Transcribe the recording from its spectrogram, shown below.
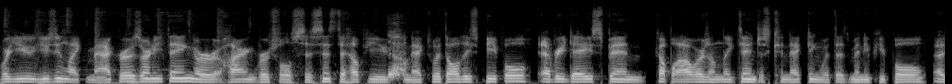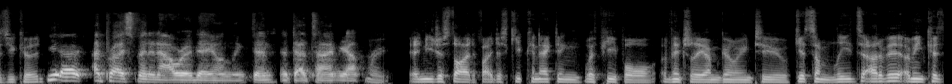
Were you using like macros or anything or hiring virtual assistants to help you no. connect with all these people every day? Spend a couple hours on LinkedIn just connecting with as many people as you could? Yeah, I'd probably spend an hour a day on LinkedIn at that time. Yeah. Right. And you just thought if I just keep connecting with people, eventually I'm going to get some leads out of it. I mean, because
